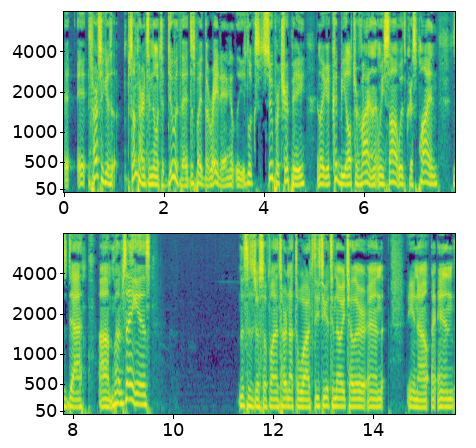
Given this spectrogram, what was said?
it, it's partially because some parents didn't know what to do with it, despite the rating. It, it, looks super trippy and like it could be ultra violent. We saw it with Chris Pine's death. Um, what I'm saying is, this is just so fun. It's hard not to watch. These two get to know each other, and you know, and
